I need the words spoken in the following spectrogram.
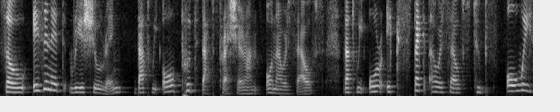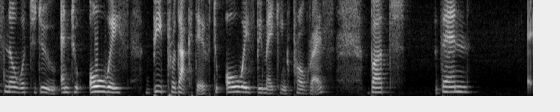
So, isn't it reassuring that we all put that pressure on, on ourselves, that we all expect ourselves to always know what to do and to always be productive, to always be making progress, but then eh,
